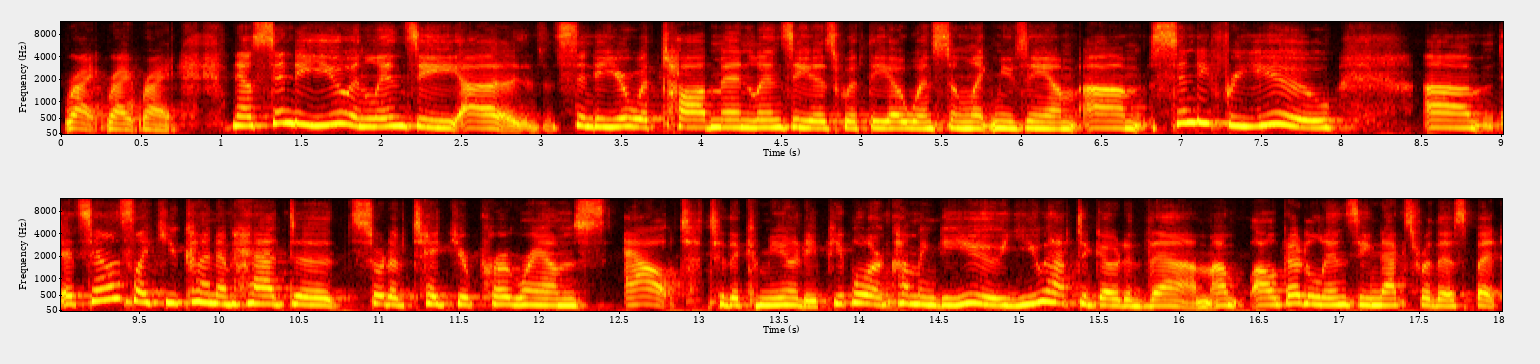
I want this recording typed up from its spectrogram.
Right, right, right. Now, Cindy, you and Lindsay, uh, Cindy, you're with Taubman. Lindsay is with the O. Winston Link Museum. Um, Cindy, for you, um, it sounds like you kind of had to sort of take your programs out to the community. People are coming to you, you have to go to them. Um, I'll go to Lindsay next for this, but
